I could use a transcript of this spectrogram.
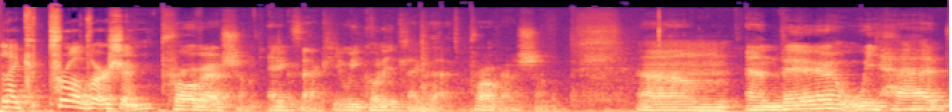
Like pro version. Pro version, exactly. We call it like that, pro version. Um, and there we had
